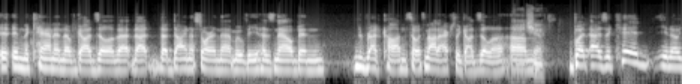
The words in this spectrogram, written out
in the canon of Godzilla, that, that the dinosaur in that movie has now been retconned, so it's not actually Godzilla. Um, gotcha but as a kid, you know,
